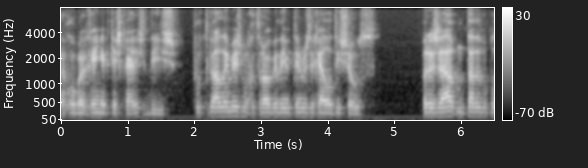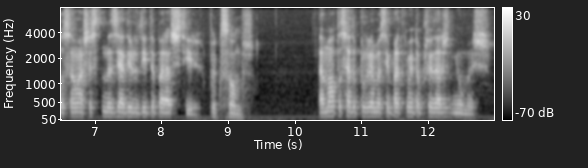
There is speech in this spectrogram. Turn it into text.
arroba Rainha de Cascais, diz: Portugal é mesmo retrógrado em termos de reality shows. Para já, metade da população acha-se demasiado erudita para assistir. Porque somos. A malta sai do programa sem praticamente oportunidades nenhumas.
